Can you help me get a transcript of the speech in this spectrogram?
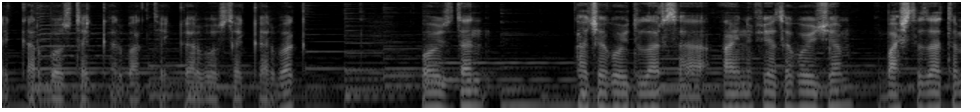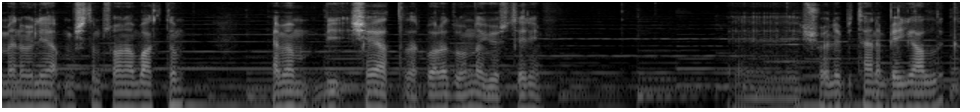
Tekrar boz tekrar bak tekrar boz tekrar bak. O yüzden kaça koydularsa aynı fiyata koyacağım. Başta zaten ben öyle yapmıştım. Sonra baktım. Hemen bir şey attılar. Bu arada onu da göstereyim. Ee, şöyle bir tane bag aldık.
